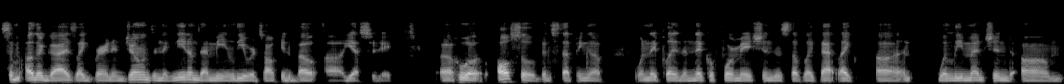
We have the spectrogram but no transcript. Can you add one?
some other guys like Brandon Jones and Nik Needham that me and Lee were talking about uh, yesterday, uh, who have also been stepping up when they play in the nickel formations and stuff like that. Like uh, when Lee mentioned um,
